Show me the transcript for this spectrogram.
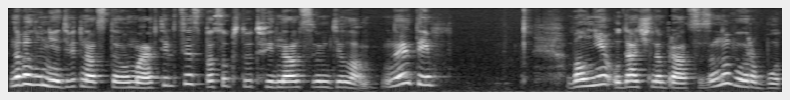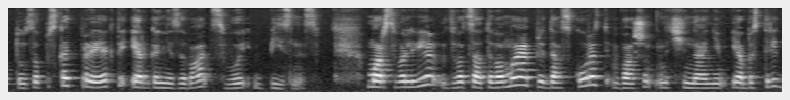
Новолуние 19 мая в Тельце способствует финансовым делам. На этой волне удачно браться за новую работу, запускать проекты и организовать свой бизнес. Марс во Льве 20 мая придаст скорость вашим начинаниям и обострит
